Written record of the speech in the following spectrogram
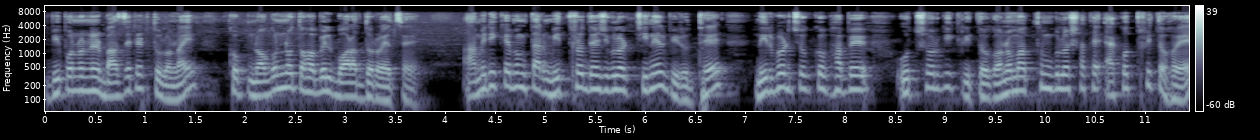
বিপণনের বাজেটের তুলনায় খুব নগণ্য তহবিল বরাদ্দ রয়েছে। আমেরিকা এবং তার মিত্র দেশগুলোর চীনের বিরুদ্ধে নির্ভরযোগ্যভাবে উৎসর্গীকৃত গণমাধ্যমগুলোর সাথে একত্রিত হয়ে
